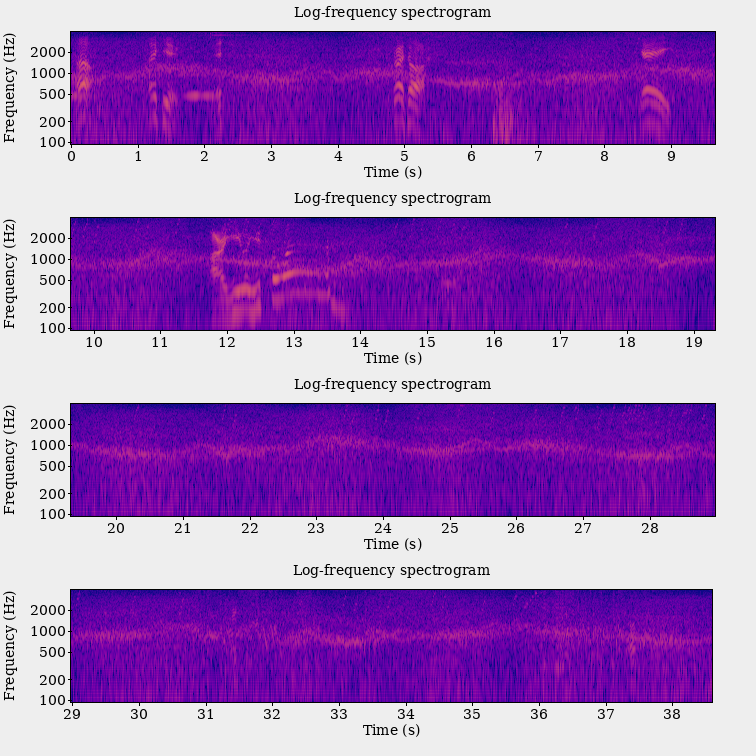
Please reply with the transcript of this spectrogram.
Oh, thank you, bitch. Try talk. Yay. Are you a useful one?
